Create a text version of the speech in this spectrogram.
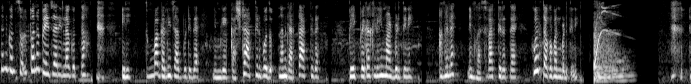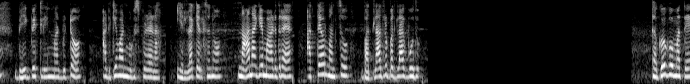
ನನ್ಗೊಂದು ಸ್ವಲ್ಪನೂ ಬೇಜಾರಿಲ್ಲ, ಗೊತ್ತಾ? ಇರಿ, ತುಂಬಾ ಗಲೀಜಾಗ್ಬಿಟ್ಟಿದೆ. ನಿಮ್ಗೆ ಕಷ್ಟ ಆಗ್ತಿರ್ಬೋದು, ನನ್ಗೆ ಅರ್ಥ ಆಗ್ತಿದೆ. ಬೇಗ ಬೇಗ ಕ್ಲೀನ್ ಮಾಡ್ಬಿಡ್ತೀನಿ. ಆಮೇಲೆ ನಿಮ್ಗೆ ಹಸುವಾಗ್ತಿರುತ್ತೆ ಹುಲ್ ತಗೊಬಂದ್ಬಿಡ್ತೀನಿ ಬೇಗ ಬೇಗ ಕ್ಲೀನ್ ಮಾಡ್ಬಿಟ್ಟು ಅಡ್ಗೆ ಮಾಡಿ ಮುಗಿಸ್ಬಿಡೋಣ. ಎಲ್ಲ ಕೆಲಸನೂ ನಾನಾಗೆ ಮಾಡಿದ್ರೆ ಅತ್ತೆಯವ್ರ ಮನಸ್ಸು ಬದಲಾದ್ರೂ ಬದ್ಲಾಗ್ಬೋದು. ತಗೋಗೋ ಮತ್ತೆ,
